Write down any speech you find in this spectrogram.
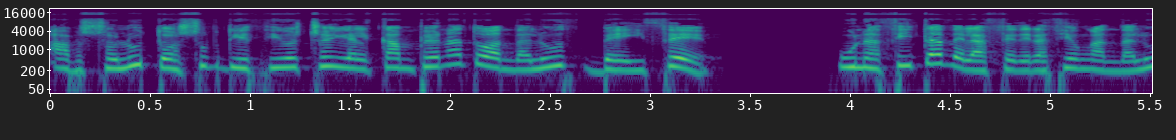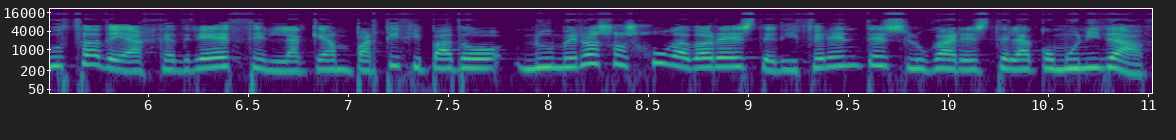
Absoluto Sub-18 y el Campeonato Andaluz B y C. Una cita de la Federación Andaluza de Ajedrez en la que han participado numerosos jugadores de diferentes lugares de la comunidad.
